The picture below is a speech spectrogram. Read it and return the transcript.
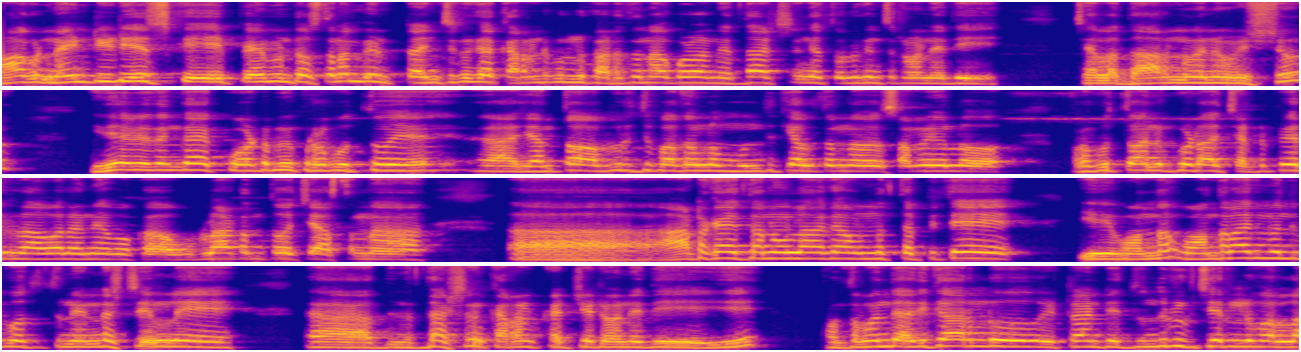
మాకు నైంటీ డేస్కి పేమెంట్ వస్తున్నా మేము టెన్షన్గా కరెంటు బిల్లు కడుతున్నా కూడా నిర్దాక్షిణ్యంగా తొలగించడం అనేది చాలా దారుణమైన విషయం. ఇదే విధంగా కూటమి ప్రభుత్వం ఎంతో అభివృద్ధి పదంలో ముందుకెళ్తున్న సమయంలో ప్రభుత్వానికి కూడా చెడ్డ పేరు రావాలనే ఒక ఉబలాటంతో చేస్తున్న ఆ, ఆటకాయతనం లాగా ఉన్న తప్పితే ఈ వంద వందలాది మంది బతుకుతున్న ఇండస్ట్రీలని నిర్దాక్షిణ కరెంట్ కట్ చేయడం అనేది ఇది. కొంతమంది అధికారులు ఇట్లాంటి దుందుడుకు చర్యల వల్ల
